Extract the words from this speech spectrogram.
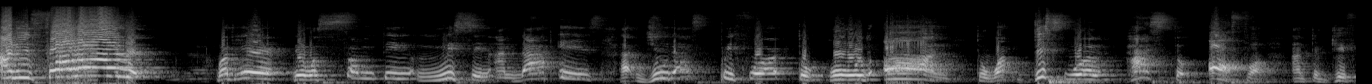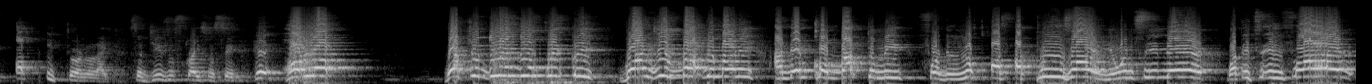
and he followed. But here, there was something missing, and that is that Judas preferred to hold on to what this world has to offer and to give up eternal life. So Jesus Christ was saying, hey, hurry up! What you doing, do quickly. Go and give back the money and then come back to me for the look of approval. You won't see there, but it's in front.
